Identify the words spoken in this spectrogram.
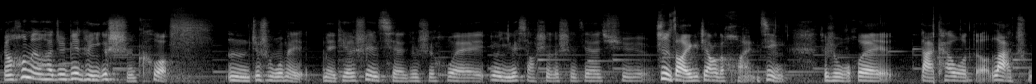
然后后面的话就变成一个时刻，嗯，就是我每每天睡前就是会用一个小时的时间去制造一个这样的环境，就是我会。打开我的蜡烛，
